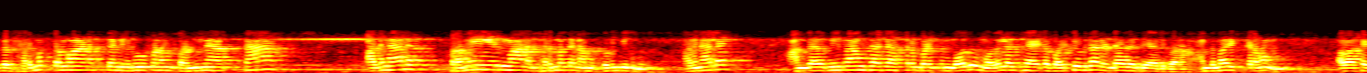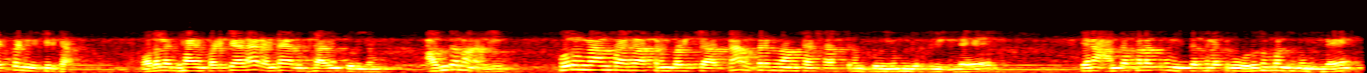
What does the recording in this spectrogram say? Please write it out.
இப்ப தர்ம பிரமாணத்தை நிரூபணம் பண்ணாதான் அதனால பிரமேயமான தர்மத்தை நாம புரிஞ்சுக்க முடியும். அதனால அந்த மீமாம்சா சாஸ்திரம் படிக்கும்போது முதல் அத்தியாயத்தை படிச்சுட்டு தான் ரெண்டாவது அத்தியாயத்துக்கு வரணும் அந்த மாதிரி கிரமம் அவள் செட் பண்ணி வச்சிருக்கா. முதல் அத்தியாயம் படிச்சாதான் ரெண்டாவது அத்தியாயம் புரியும். அந்த மாதிரி பூர்வமீமாம்சா சாஸ்திரம் படிச்சாதான் உத்தரமீமாம்சா சாஸ்திரம் புரியுங்கிறது இல்லை. ஏன்னா அந்த ஃபலத்துக்கும் இந்த ஃபலத்துக்கும் ஒரு சம்பந்தமும் இல்லை.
